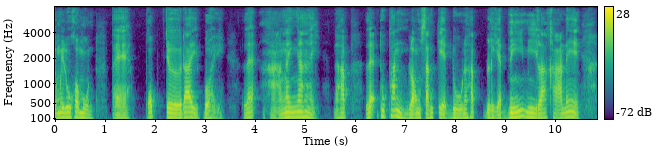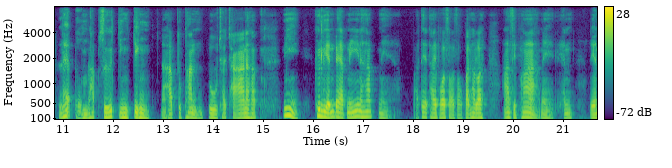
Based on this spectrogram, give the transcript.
ยังไม่รู้ข้อมูล แต่พบเจอได้บ่อย และหาง่าย ๆนะครับ และทุกท่านลองสังเกตดูนะครับ เหรียญนี้มีราคาแน่ และผมรับซื้อจริง ๆนะครับ ทุกท่านดูช้าๆนะครับ นี่คือเหรียญแบบนี้นะครับเนี่ยประเทศไทยพศ 2555เนี่ยเหรียญเหรียญ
